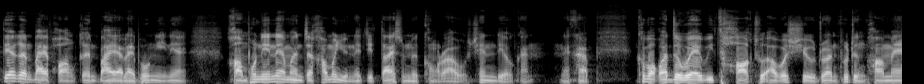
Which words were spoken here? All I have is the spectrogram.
เตี้ยเกินไปผอมเกินไปอะไรพวกนี้เนี่ยของพวกนี้เนี่ยมันจะเข้ามาอยู่ในจิตใต้สำนึกของเราเช่นเดียวกันนะครับเขาบอกว่า the way we talk to our children พูดถึงพ่อแม่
